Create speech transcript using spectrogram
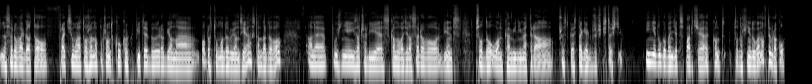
laserowego, to w Flight Simulatorze na początku kokpity były robione po prostu modelując je standardowo, ale później zaczęli je skanować laserowo, więc co do ułamka milimetra wszystko jest tak jak w rzeczywistości i niedługo będzie wsparcie, to znaczy niedługo, no w tym roku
